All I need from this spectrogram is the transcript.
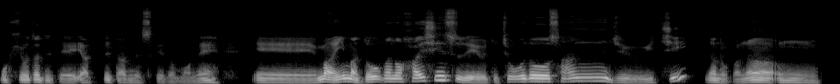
目標を立ててやってたんですけどもね、えー、まあ今動画の配信数で言うとちょうど 31? なのかなうん。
